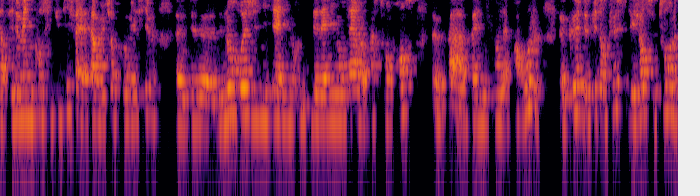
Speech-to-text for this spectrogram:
un phénomène consécutif à la fermeture progressive de, de nombreuses unités d'aide alimentaire partout en France, pas, pas, uniquement de la Croix-Rouge, que de plus en plus, les gens se tournent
